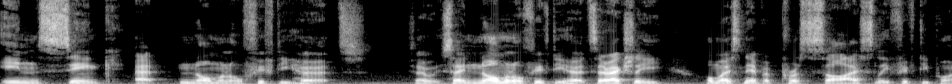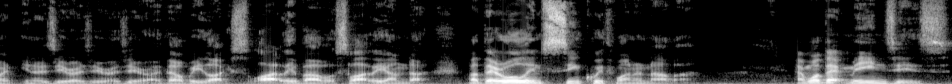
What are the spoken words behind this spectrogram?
in sync at nominal 50 hertz. So, say nominal 50 hertz, they're actually almost never precisely 50 point, you know, zero, zero, zero. They'll be like slightly above or slightly under, but they're all in sync with one another. And what that means is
